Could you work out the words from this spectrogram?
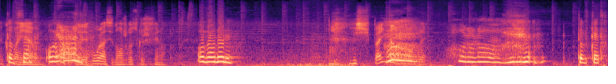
Oh, top 5. Incroyable. Oh, merde. Attendez, Oh là c'est dangereux ce que je fais là. oh bordel. je suis pas énorme en vrai. Oh là là. top 4.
